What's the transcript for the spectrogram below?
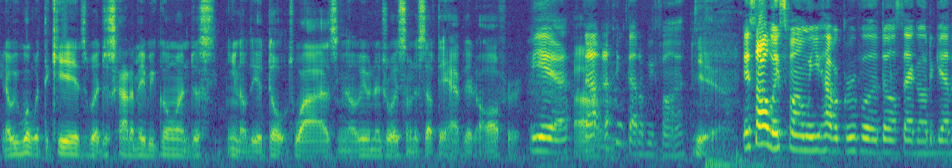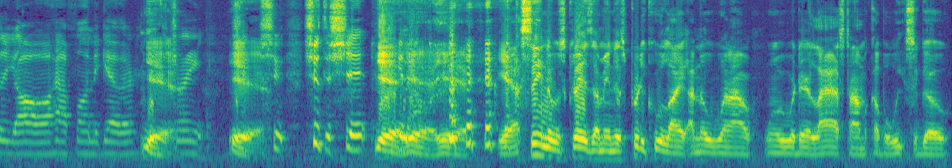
you know, we went with the kids, but just kind of maybe going, just you know, the adults wise, you know, even enjoy some of the stuff they have there to offer. Yeah, um, that, I um, think that'll be fun. Yeah, it's always fun when you have a group of adults that go together. Y'all have fun together. Yeah, drink. Yeah, shoot, shoot, shoot the shit. Yeah, you know? yeah, yeah, yeah. I seen it was crazy. I mean, it's pretty cool. Like I know when I when we were there last time a couple weeks ago.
